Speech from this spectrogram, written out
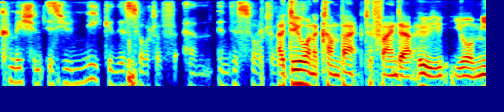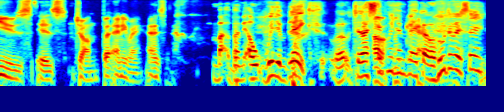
Commission is unique in this sort of um, in this sort of. I do want to come back to find out who your muse is, John. But anyway, as. My, my, oh, William Blake. Well, did I say oh, William Blake? Or who did I say?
